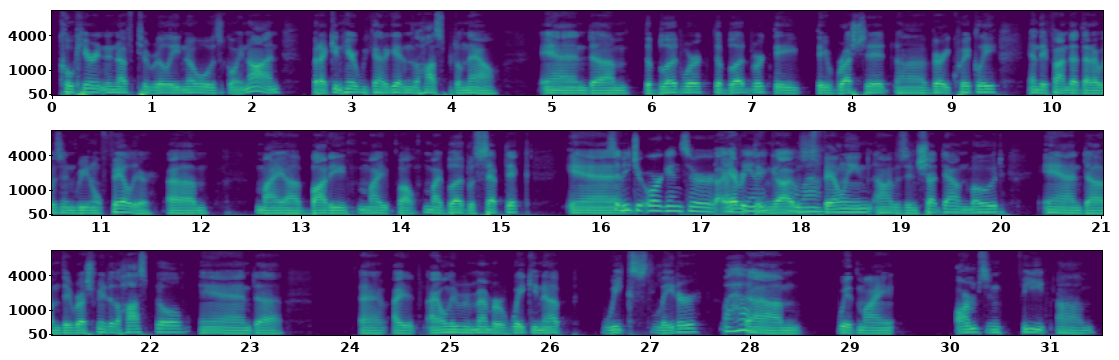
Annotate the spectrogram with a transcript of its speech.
coherent enough to really know what was going on, but I can hear we got to get him to the hospital now. And um, the blood work, the blood work, they they rushed it uh, very quickly, and they found out that I was in renal failure. Um, my uh, body, my well, my blood was septic, and So did your organs or are everything. I Oh, was wow. failing. I was in shutdown mode, and um, they rushed me to the hospital. And uh, uh, I I only remember waking up weeks later Wow. um, with my arms and feet. Um,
